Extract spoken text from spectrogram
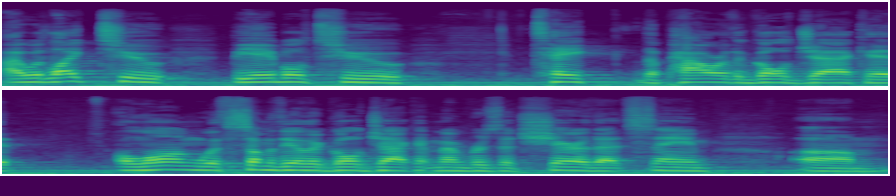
I would like to be able to take the power of the Gold Jacket along with some of the other Gold Jacket members that share that same um,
